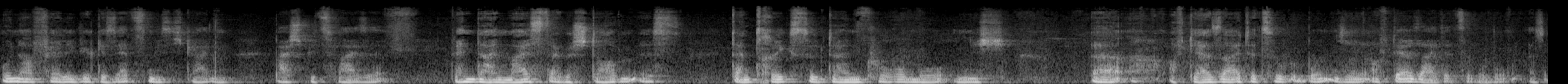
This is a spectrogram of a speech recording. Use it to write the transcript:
unauffällige Gesetzmäßigkeiten. Beispielsweise, wenn dein Meister gestorben ist, dann trägst du deinen Koromo nicht äh, auf der Seite zugebunden, sondern auf der Seite zugebunden. Also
